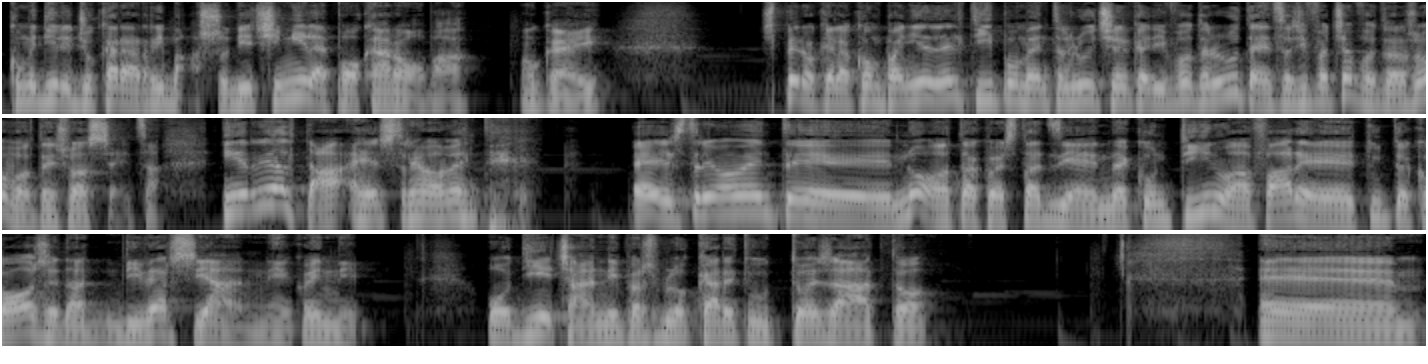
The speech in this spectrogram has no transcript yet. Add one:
come dire giocare al ribasso, 10.000 è poca roba, ok? Spero che la compagnia del tipo, mentre lui cerca di fottere l'utenza, si faccia fottere la sua volta in sua assenza. In realtà è estremamente, è estremamente nota questa azienda e continua a fare tutte cose da diversi anni, quindi o dieci anni per sbloccare tutto, esatto. Eh,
